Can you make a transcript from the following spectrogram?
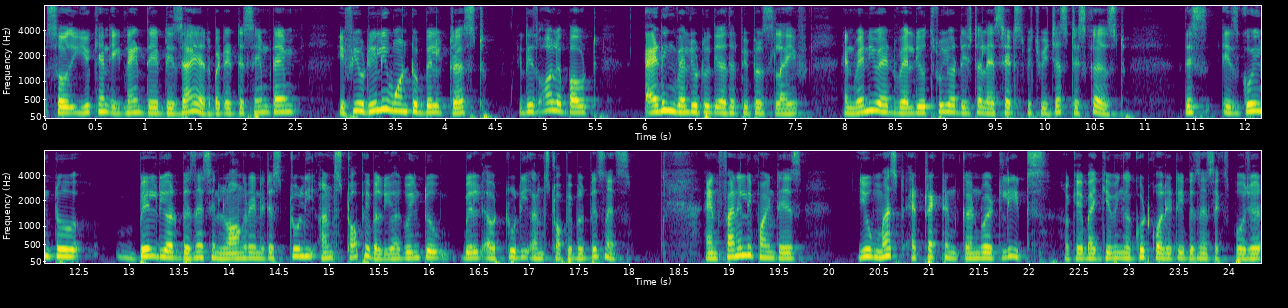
so you can ignite their desire but at the same time if you really want to build trust it is all about adding value to the other people's life. And when you add value through your digital assets which we just discussed this is going to build your business in long run. It is truly unstoppable. You are going to build a truly unstoppable business. And finally point is you must attract and convert leads okay by giving a good quality business exposure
